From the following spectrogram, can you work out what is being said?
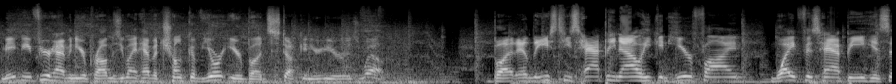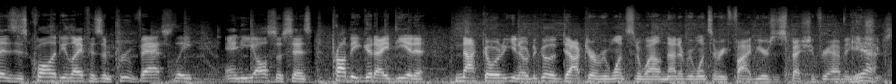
maybe if you're having ear problems, you might have a chunk of your earbud stuck in your ear as well. But at least he's happy now. He can hear fine. Wife is happy. He says his quality of life has improved vastly, and he also says probably a good idea to not go to you know to go to the doctor every once in a while, not every once every five years, especially if you're having Yeah. issues.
